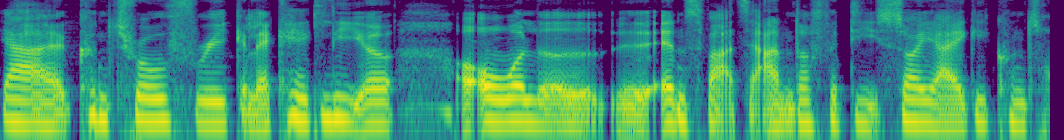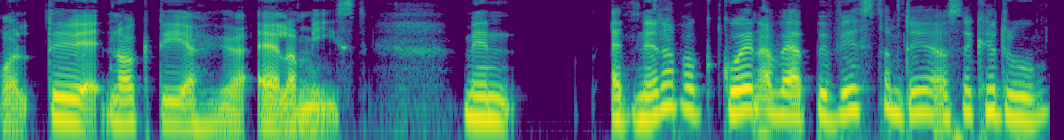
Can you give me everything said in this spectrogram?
jeg er control freak, eller jeg kan ikke lide at, at overlade øh, ansvar til andre, fordi så er jeg ikke i kontrol. Det er nok det, jeg hører allermest. Men at netop at gå ind og være bevidst om det, og så kan du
